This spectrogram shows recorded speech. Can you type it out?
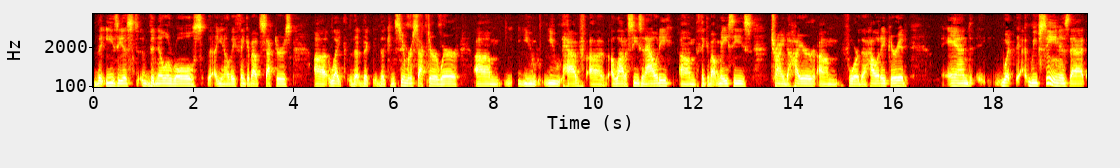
the easiest vanilla roles. You know, they think about sectors uh, like the, the, the consumer sector where um, you you have uh, a lot of seasonality. Um, think about Macy's trying to hire um, for the holiday period, and what we've seen is that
